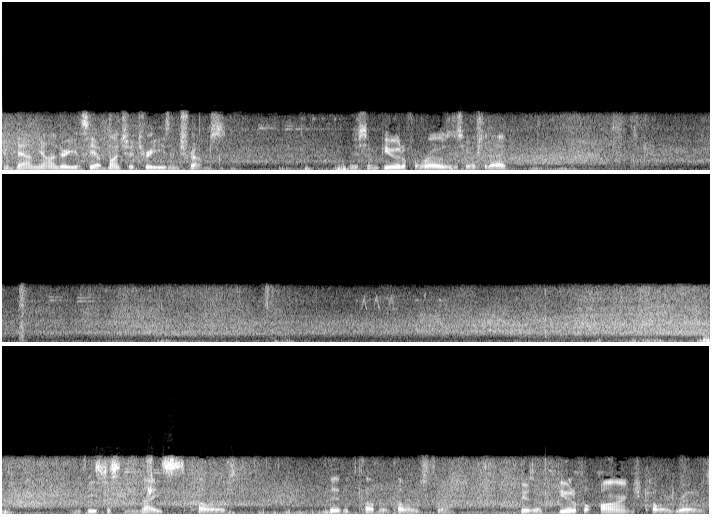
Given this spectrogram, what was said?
And down yonder you see a bunch of trees and shrubs. There's some beautiful roses here today. These just nice colors, vivid color, colors to them. Here's a beautiful orange colored rose.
